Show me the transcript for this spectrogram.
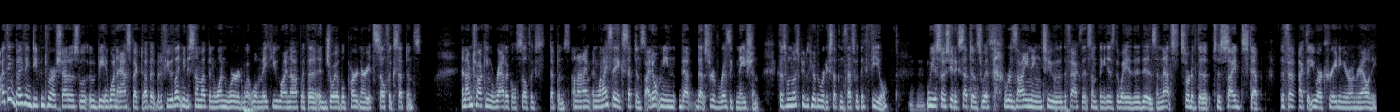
I think diving deep into our shadows will, would be one aspect of it. But if you would like me to sum up in one word what will make you line up with an enjoyable partner, it's self-acceptance. And I'm talking radical self-acceptance. And I'm, and when I say acceptance, I don't mean that, that sort of resignation. Because when most people hear the word acceptance, that's what they feel. Mm-hmm. We associate acceptance with resigning to the fact that something is the way that it is. And that's sort of the, to sidestep the fact that you are creating your own reality.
